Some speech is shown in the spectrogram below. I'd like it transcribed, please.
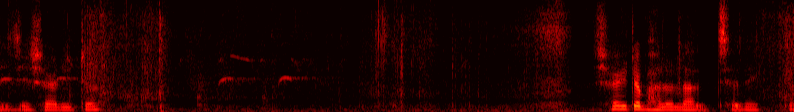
এই যে শাড়িটা। শাড়িটা ভালো লাগছে দেখতে।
